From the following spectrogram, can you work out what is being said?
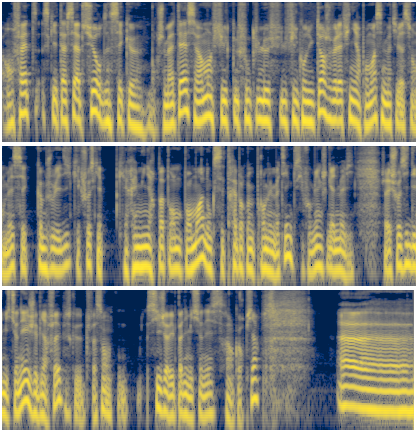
en fait, ce qui est assez absurde, c'est que bon, chez ma thèse, c'est vraiment le fil, le, fil conducteur. Je veux la finir. Pour moi, c'est une motivation, mais c'est comme je vous l'ai dit, quelque chose qui, qui rémunère pas pour, pour moi. Donc c'est très problématique parce qu'il faut bien que je gagne ma vie. J'avais choisi de démissionner, j'ai bien fait parce que de toute façon, si j'avais pas démissionné, ce serait encore pire. Euh,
